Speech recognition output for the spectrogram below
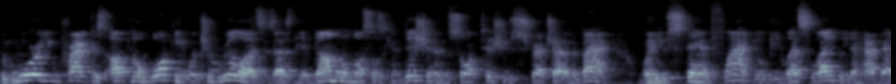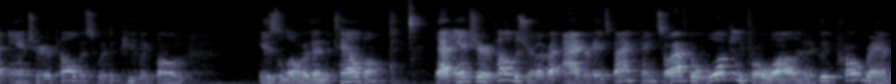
The more you practice uphill walking, what you'll realize is as the abdominal muscles condition and the soft tissues stretch out of the back, when you stand flat, you'll be less likely to have that anterior pelvis where the pubic bone is lower than the tailbone. That anterior pelvis, remember, aggravates back pain. So after walking for a while in a good program,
